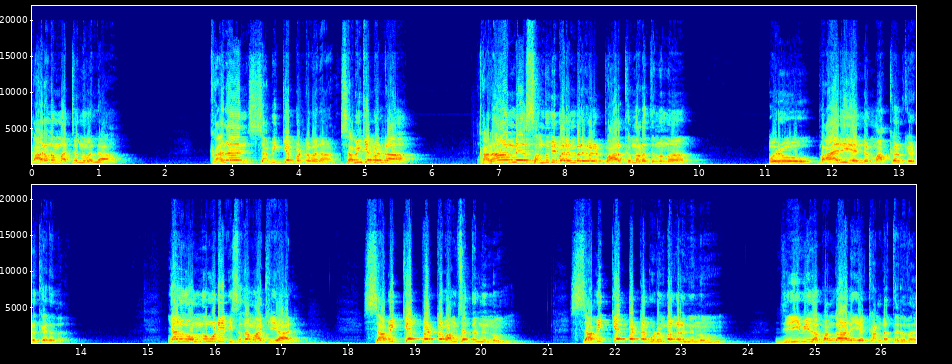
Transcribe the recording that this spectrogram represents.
കാരണം മറ്റൊന്നുമല്ല കനാൻ ശപിക്കപ്പെട്ടവനാണ്. ശപിക്കപ്പെട്ട കനാന്റെ സന്തതി പരമ്പരകൾ പാർക്കും നിന്ന് ഒരു ഭാര്യ എന്റെ മക്കൾക്ക് എടുക്കരുത്. ഞാനത് ഒന്നുകൂടി വിശദമാക്കിയാൽ ശപിക്കപ്പെട്ട വംശത്തിൽ നിന്നും ശപിക്കപ്പെട്ട കുടുംബങ്ങളിൽ നിന്നും ജീവിത പങ്കാളിയെ കണ്ടെത്തരുത്.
